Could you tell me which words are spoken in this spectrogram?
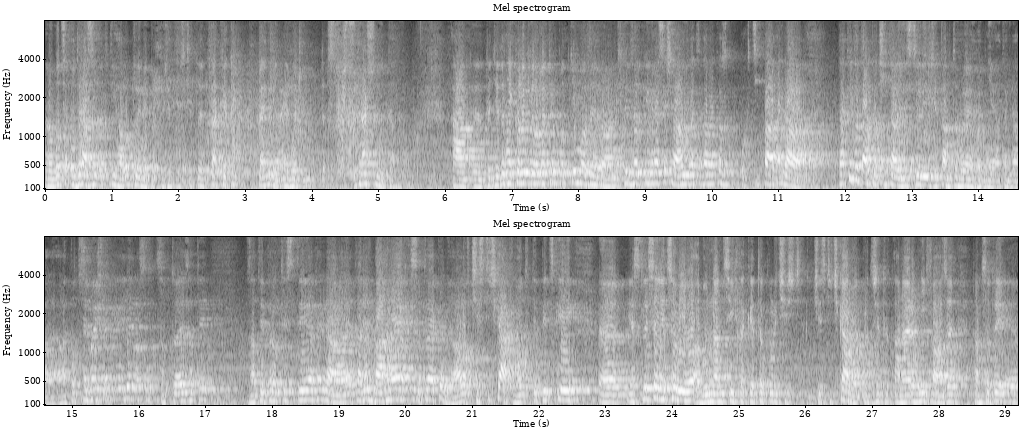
robot se odrazí od té halokliny, protože prostě to je tak jako pevný, nebo strašný tam. A e, teď je to několik kilometrů pod tím mořem, no, a když ty vzorky vyneseš nahoru, tak to tam jako pochcípá a tak dále. Taky to tam počítali, zjistili, že tam toho je hodně a tak dále, ale potřebuješ taky vědět vlastně, co to je za ty za ty protesty a tak dále. Tady v Bahnech se to jako dělalo, v čističkách vod typicky, e, jestli se něco ví o abundancích, tak je to kvůli čist, čističkách vod, protože ta anaerobní fáze, tam jsou ty e,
